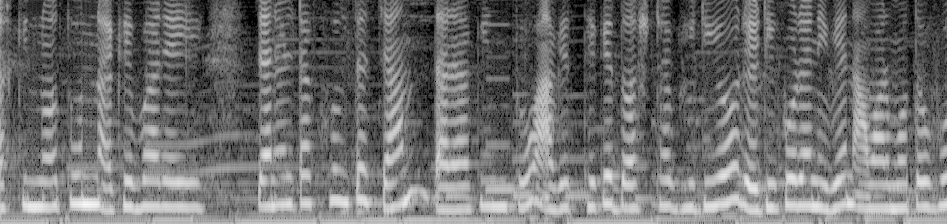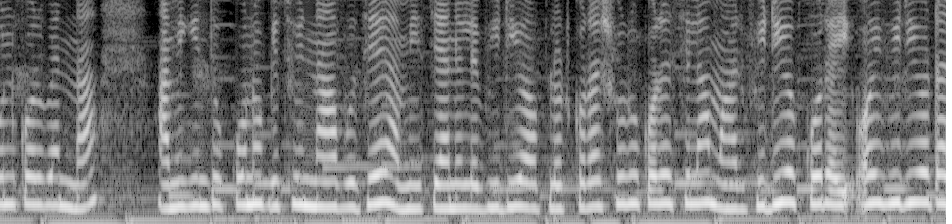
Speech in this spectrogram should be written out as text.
আর কি নতুন একেবারে চ্যানেলটা খুলতে চান, তারা কিন্তু আগের থেকে দশটা ভিডিও রেডি করে নেবেন। আমার মতো ভুল করবেন না। আমি কিন্তু কোনো কিছুই না বুঝে আমি চ্যানেলে ভিডিও আপলোড করা শুরু করেছিলাম। আর ভিডিও করেই ওই ভিডিওটা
